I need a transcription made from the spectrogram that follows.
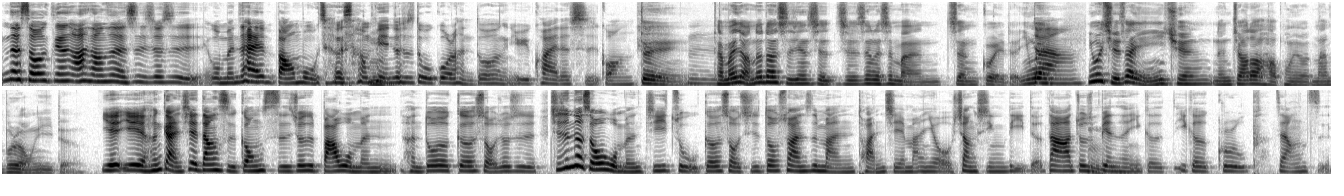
那时候跟阿桑真的是就是我们在保姆车上面，就是度过了很多很愉快的时光。对，坦白讲，那段时间是其实真的是蛮珍贵的，因为因为其实，在演艺圈。能交到好朋友蛮不容易的，也也很感谢当时公司，就是把我们很多歌手，就是其实那时候我们几组歌手其实都算是蛮团结、蛮有向心力的，大家就是变成一个、嗯、一个 group 这样子。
